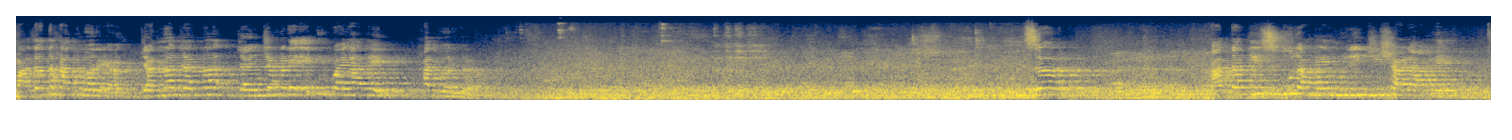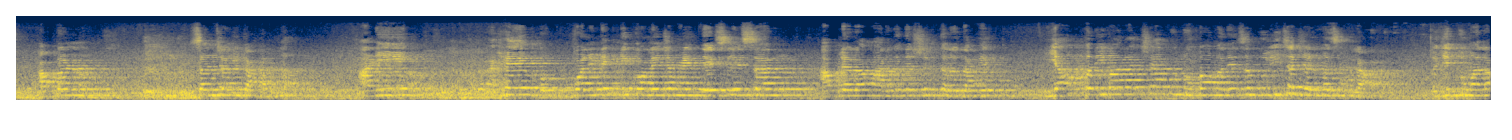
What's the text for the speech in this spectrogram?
माझा तर हात वर आहे. ज्यांना ज्यांना ज्यांच्याकडे एक उपाय आहे हात वर करा जर आता ही स्कूल आहे मुलींची शाळा आहे आपण संचालिक आहात ना आणि हे पॉलिटेक्निक कॉलेज आहे देसले सर आपल्याला मार्गदर्शन करत आहेत या परिवाराच्या कुटुंबामध्ये जर मुलीचा जन्म झाला म्हणजे तुम्हाला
